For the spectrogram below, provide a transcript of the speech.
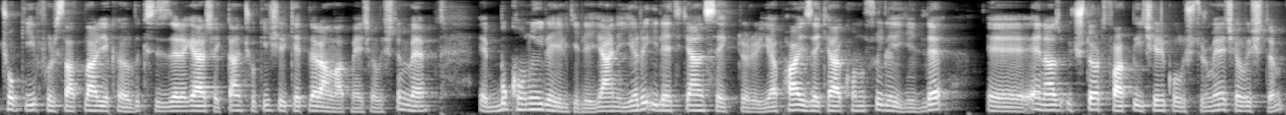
çok iyi fırsatlar yakaladık. Sizlere gerçekten çok iyi şirketler anlatmaya çalıştım ve bu konuyla ilgili yani yarı iletken sektörü, yapay zeka konusuyla ilgili de en az 3-4 farklı içerik oluşturmaya çalıştım.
